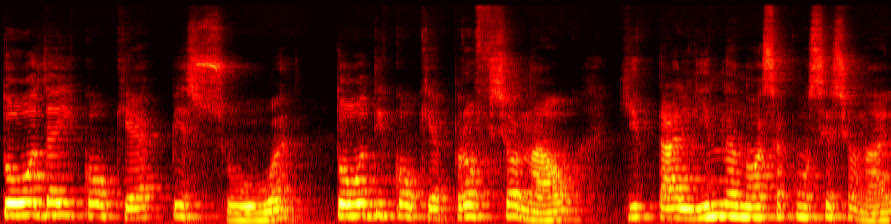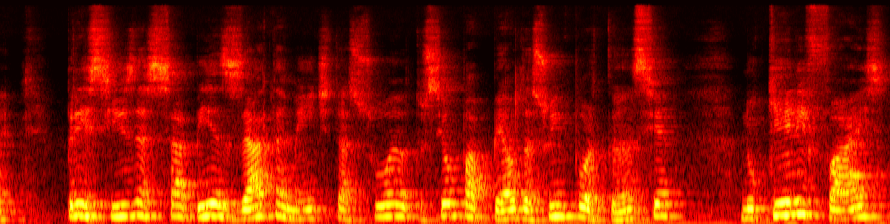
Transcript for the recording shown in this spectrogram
Toda e qualquer pessoa, todo e qualquer profissional que está ali na nossa concessionária precisa saber exatamente da sua, do seu papel, da sua importância no que ele faz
